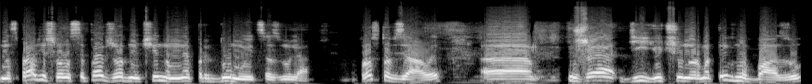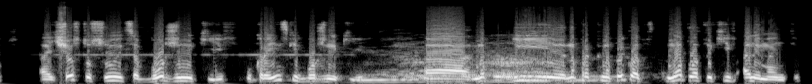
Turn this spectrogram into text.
насправді ж велосипед жодним чином не придумується з нуля. Просто взяли е, уже діючу нормативну базу, що стосується боржників, українських боржників, е, і, наприклад, неплатників аліментів.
